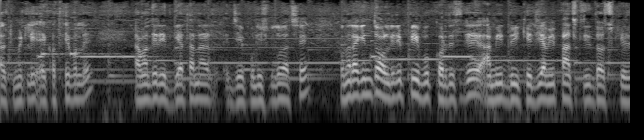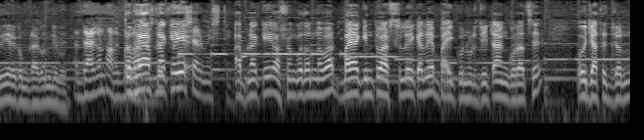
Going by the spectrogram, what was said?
আলটিমেটলি এই কথাই বলে আমাদের ঈদগাহ থানার যে পুলিশগুলো আছে ওনারা কিন্তু অলরেডি প্রি বুক করে দিয়েছে যে আমি দুই কেজি আমি পাঁচ কেজি দশ কেজি এরকম ড্রাগন নেব। তো ভাই আপনাকে আপনাকে অসংখ্য ধন্যবাদ। ভাইয়া কিন্তু আসছিল এখানে বাইকুনুর যেটা আঙ্গুর আছে ওই জাতের জন্য।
